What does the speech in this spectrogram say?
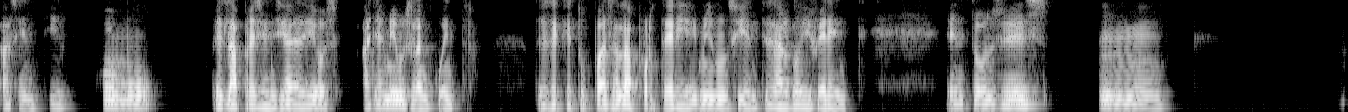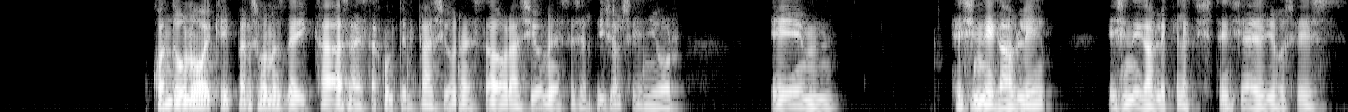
a sentir cómo es la presencia de Dios, allá mismo se la encuentra. Desde que tú pasas la portería y mismo sientes algo diferente. Entonces, mm, Cuando uno ve que hay personas dedicadas a esta contemplación, a esta adoración, a este servicio al Señor, em, es innegable, es innegable que la existencia de Dios es,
